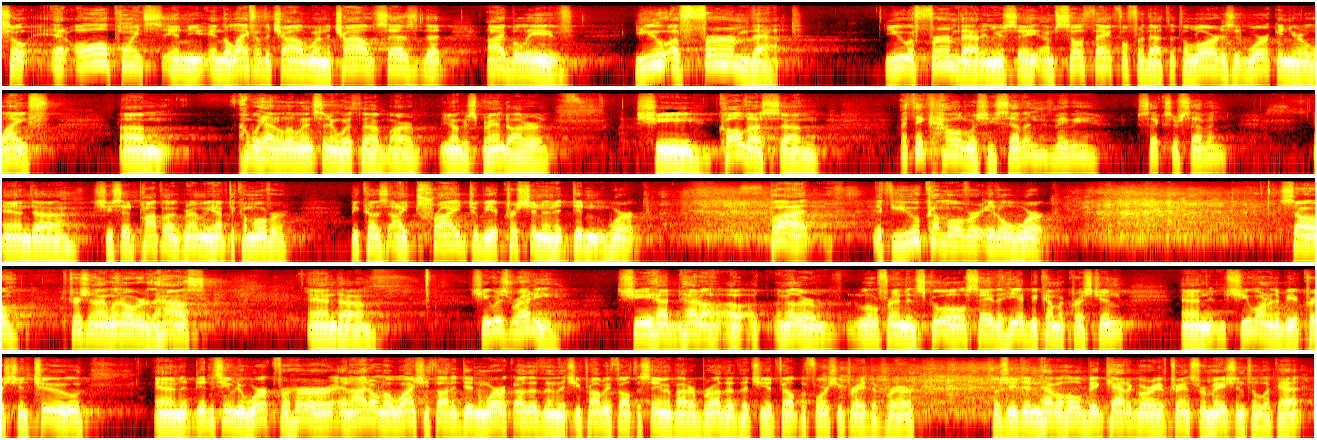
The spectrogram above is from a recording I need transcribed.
So, at all points in, in the life of a child, when the child says that I believe, you affirm that. You affirm that and you say, I'm so thankful for that, that the Lord is at work in your life. Um, we had a little incident with uh, our youngest granddaughter, and she called us. Um, I think, how old was she? Seven, maybe? Six or seven? And uh, she said, Papa and Grandma, you have to come over because I tried to be a Christian and it didn't work. but if you come over, it'll work. so, Patricia and I went over to the house, and uh, she was ready. She had had a, a, another little friend in school say that he had become a Christian, and she wanted to be a Christian too and it didn't seem to work for her. And I don't know why she thought it didn't work, other than that she probably felt the same about her brother that she had felt before she prayed the prayer. So she didn't have a whole big category of transformation to look at.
